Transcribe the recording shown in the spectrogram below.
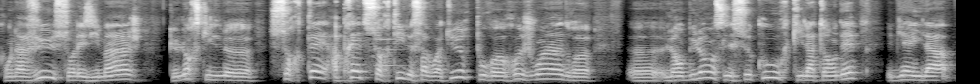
qu'on a vu sur les images que lorsqu'il euh, sortait, après être sorti de sa voiture pour rejoindre euh, l'ambulance, les secours qui l'attendaient, eh bien, il a,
